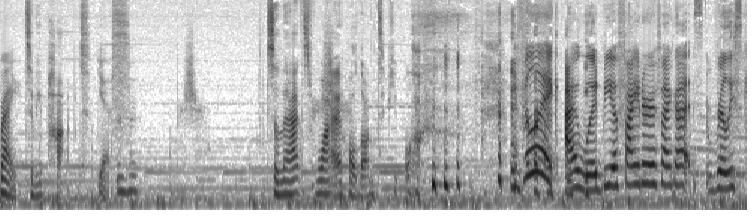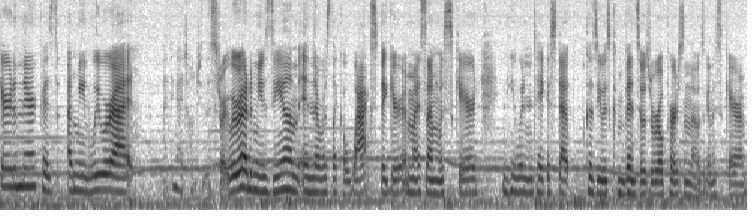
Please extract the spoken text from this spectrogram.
right. to be popped. Yes. Mm-hmm. For sure. So that's why I hold on to people. I feel like I would be a fighter if I got really scared in there because I mean we were at I think I told you this story. We were at a museum and there was like a wax figure, and my son was scared and he wouldn't take a step because he was convinced it was a real person that was going to scare him.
